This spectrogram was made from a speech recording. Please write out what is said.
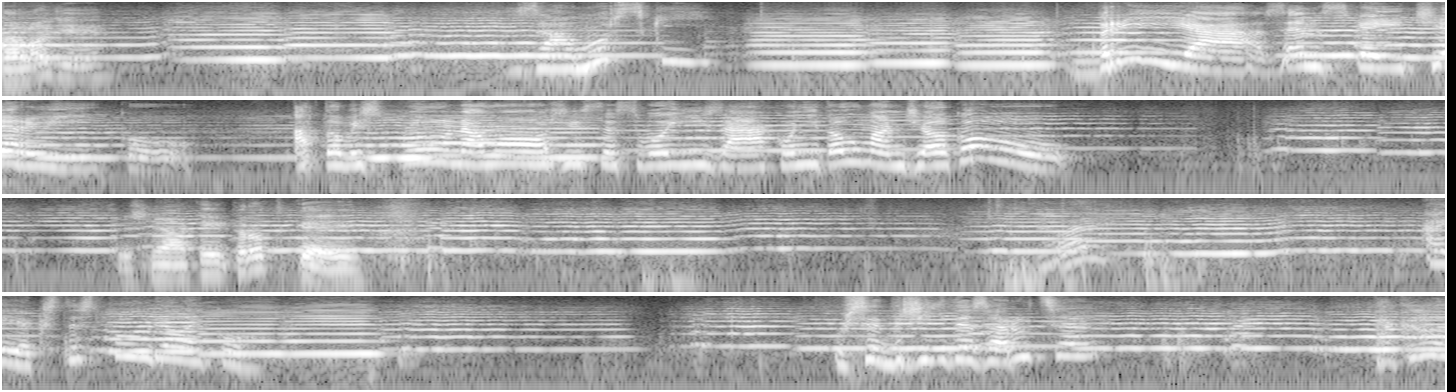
na lodi? Zámořský. Zemský červíku. A to vysplul na moři se svojí zákonitou manželkou. Jsi nějaký krotkej. Hele. A jak jste spolu daleko? Už se držíte za ruce? Takhle.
